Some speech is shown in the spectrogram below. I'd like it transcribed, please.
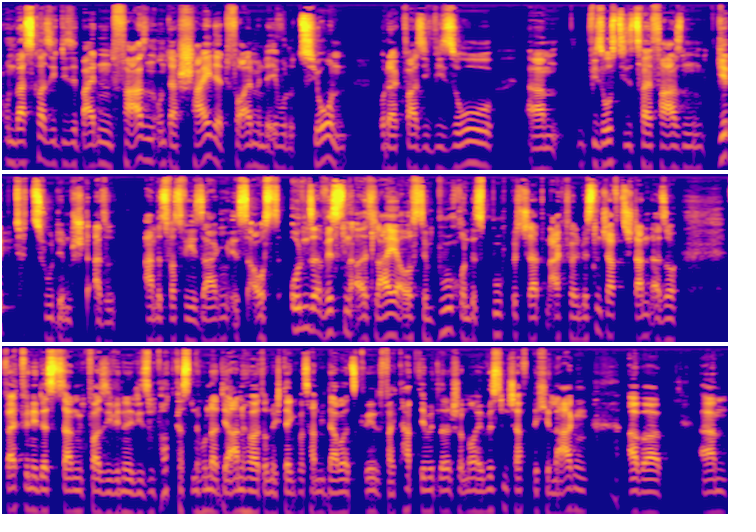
und was quasi diese beiden Phasen unterscheidet, vor allem in der Evolution oder quasi wieso, ähm, wieso es diese zwei Phasen gibt zu dem, also alles, was wir hier sagen, ist aus unser Wissen als Laie aus dem Buch und das Buch beschreibt einen aktuellen Wissenschaftsstand. Also vielleicht, wenn ihr das dann quasi, wenn ihr diesen Podcast in 100 Jahren hört und ich denke, was haben die damals geredet, vielleicht habt ihr mittlerweile schon neue wissenschaftliche Lagen, aber ähm,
